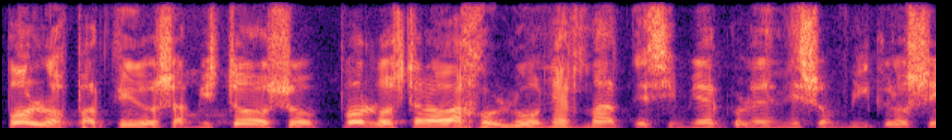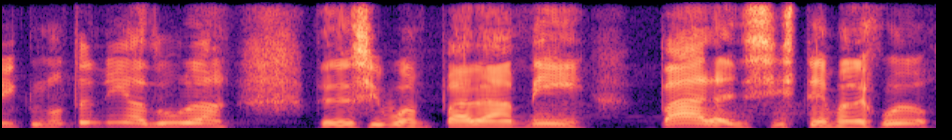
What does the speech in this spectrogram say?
por los partidos amistosos, por los trabajos lunes, martes y miércoles en esos microciclos. No tenía duda de decir, bueno, para mí, para el sistema de juego,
